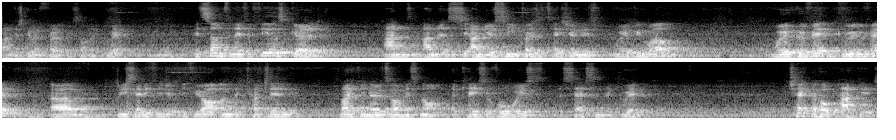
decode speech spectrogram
I'm just going to focus on the grip. It's something, if it feels good and, and, and your seam presentation is working well, work with it, groove it. Um, so you said if you, if you are undercutting, like you know, Tom, it's not a case of always assessing the grip. Check the whole package.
